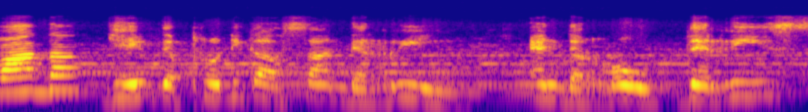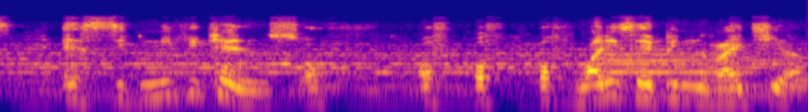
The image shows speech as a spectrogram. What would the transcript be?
father gave the prodigal son the ring and the robe. There is a significance of, of, of, of what is happening right here.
